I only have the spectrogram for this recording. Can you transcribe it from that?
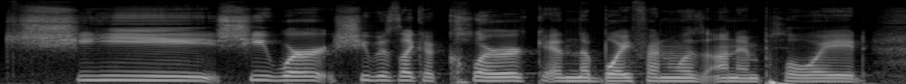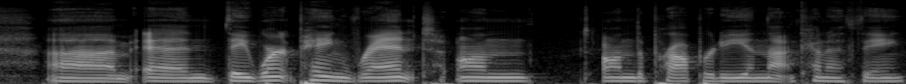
she she worked. She was like a clerk, and the boyfriend was unemployed, um, and they weren't paying rent on on the property and that kind of thing.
